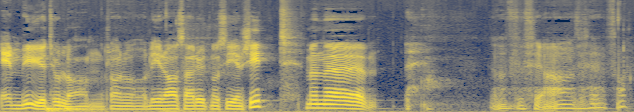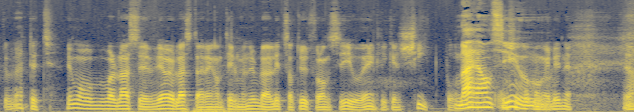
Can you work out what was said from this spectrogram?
er mye tull han klarer å lire av seg her uten å si en skitt. Men uh, ja, fuck, vent litt. Vi må bare lese Vi har jo lest det her en gang til, men nå ble jeg litt satt ut, for han sier jo egentlig ikke en skit på Nei, han sier jo mange linjer. ja.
